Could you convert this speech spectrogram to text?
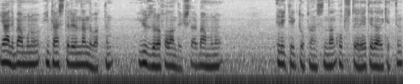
Yani ben bunu internet sitelerinden de baktım. 100 lira falan demişler. Ben bunu elektrik toplantısından 30 TL'ye tedarik ettim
